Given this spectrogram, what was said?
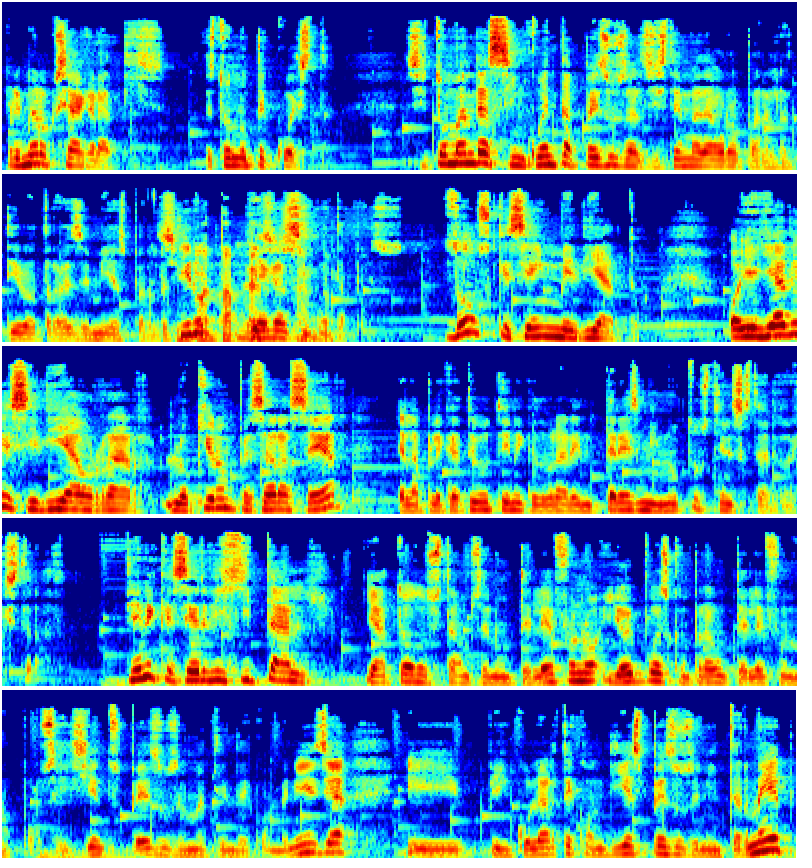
Primero que sea gratis, esto no te cuesta. Si tú mandas 50 pesos al sistema de ahorro para el retiro a través de millas para el retiro, llegan 50 pesos. Dos, que sea inmediato. Oye, ya decidí ahorrar, lo quiero empezar a hacer. El aplicativo tiene que durar en 3 minutos, tienes que estar registrado. Tiene que ser digital. Ya todos estamos en un teléfono y hoy puedes comprar un teléfono por 600 pesos en una tienda de conveniencia y vincularte con 10 pesos en internet.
